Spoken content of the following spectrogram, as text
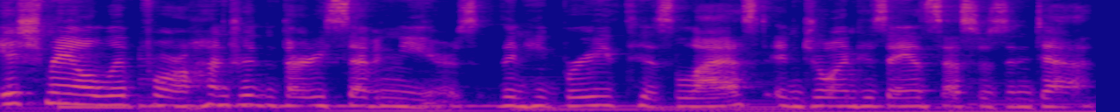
Ishmael lived for 137 years. Then he breathed his last and joined his ancestors in death.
